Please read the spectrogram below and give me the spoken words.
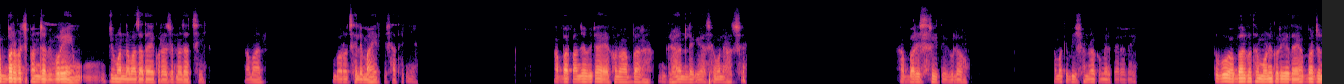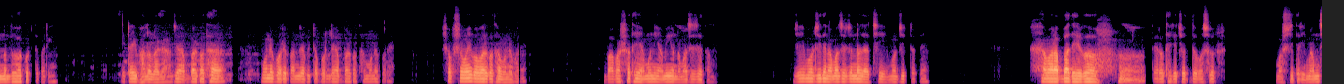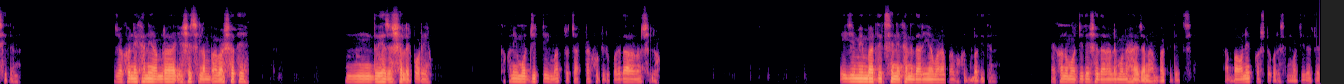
আব্বার পাশে পাঞ্জাবি পরে জুমার নামাজ আদায় করার জন্য যাচ্ছি আমার বড় ছেলে মাহিরকে সাথে নিয়ে। আব্বার পাঞ্জাবিটা এখনও আব্বার ঘ্রাণ লেগে আছে মনে হচ্ছে। আব্বার স্মৃতিগুলো আমাকে ভীষণ রকমের প্যারা দেয়। তবুও আব্বার কথা মনে করিয়ে দেয়, আব্বার জন্য দোয়া করতে পারি। এটাই ভালো লাগা যে আব্বার কথা মনে পড়ে, পাঞ্জাবিটা পরলে আব্বার কথা মনে পড়ে। সবসময় বাবার কথা মনে পড়ে। বাবার সাথে এমনই আমিও নামাজে যেতাম। যেই মসজিদে নামাজের জন্য যাচ্ছি, মসজিদটাতে আমার আব্বা দীর্ঘ তেরো থেকে চোদ্দ বছর মসজিদের ইমাম ছিলেন। যখন এখানে আমরা এসেছিলাম বাবার সাথে দুই হাজার সালের পরে। তখন এই মসজিদটি মাত্র চারটা খুঁটির উপরে দাঁড়ানো ছিল। এই যে মেম্বার দেখছেন, এখানে দাঁড়িয়ে আমার আব্বা খুতবা দিতেন। এখনও মসজিদে এসে দাঁড়ালে মনে হয় যেন আব্বাকে দেখছি। আব্বা অনেক কষ্ট করেছেন মসজিদের জন্য।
